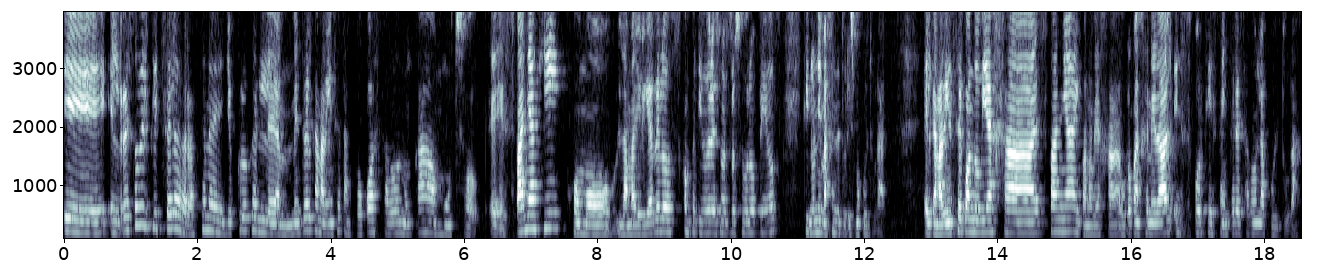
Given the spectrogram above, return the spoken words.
Eh, el resto del cliché, la verdad, yo creo que en la mente del canadiense tampoco ha estado nunca mucho. Eh, España aquí, como la mayoría de los competidores nuestros europeos, tiene una imagen de turismo cultural. El canadiense cuando viaja a España y cuando viaja a Europa en general es porque está interesado en la cultura,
